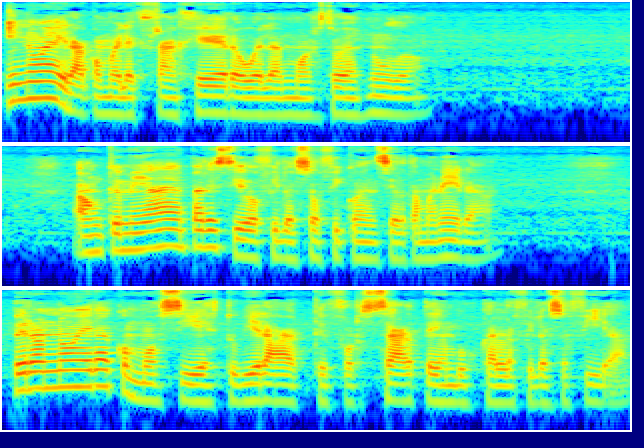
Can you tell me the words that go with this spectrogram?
y no era como el extranjero o el almuerzo desnudo. Aunque me ha parecido filosófico en cierta manera, pero no era como si estuviera que forzarte en buscar la filosofía.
